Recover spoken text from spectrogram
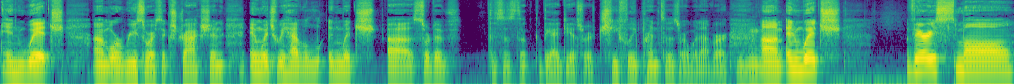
in which, um, or resource extraction, in which we have, in which uh, sort of, this is the, the idea of sort of chiefly princes or whatever, um, in which very small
